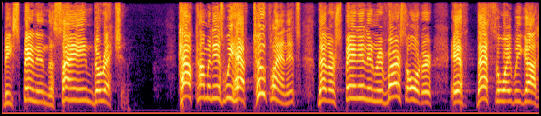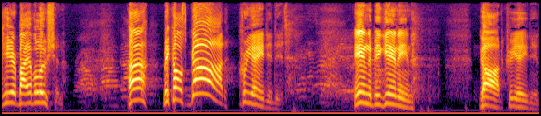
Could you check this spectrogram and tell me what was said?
be spinning the same direction. How come it is we have two planets that are spinning in reverse order if that's the way we got here by evolution? Huh? Because God created it. In the beginning, God created.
